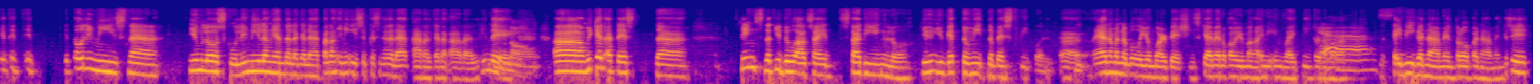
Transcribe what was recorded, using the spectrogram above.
it it it it only means na yung law school, hindi lang yan talaga lahat. Parang iniisip kasi nila lahat aral ka ng aral. Hindi eh. No. Uh, we can attest the things that you do outside studying law, you you get to meet the best people. Uh, kaya naman nabuo yung Bar Beshies. Kaya meron kami yung mga ini-invite dito na mga Yes. kaibigan namin, tropa namin. Kasi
